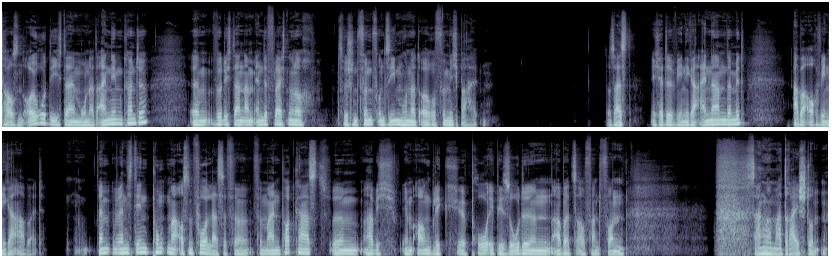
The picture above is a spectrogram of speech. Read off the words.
1000 Euro, die ich da im Monat einnehmen könnte, ähm, würde ich dann am Ende vielleicht nur noch zwischen 500 und 700 Euro für mich behalten. Das heißt, ich hätte weniger Einnahmen damit, aber auch weniger Arbeit. Wenn, wenn ich den Punkt mal außen vor lasse, für, für meinen Podcast ähm, habe ich im Augenblick äh, pro Episode einen Arbeitsaufwand von sagen wir mal drei Stunden.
